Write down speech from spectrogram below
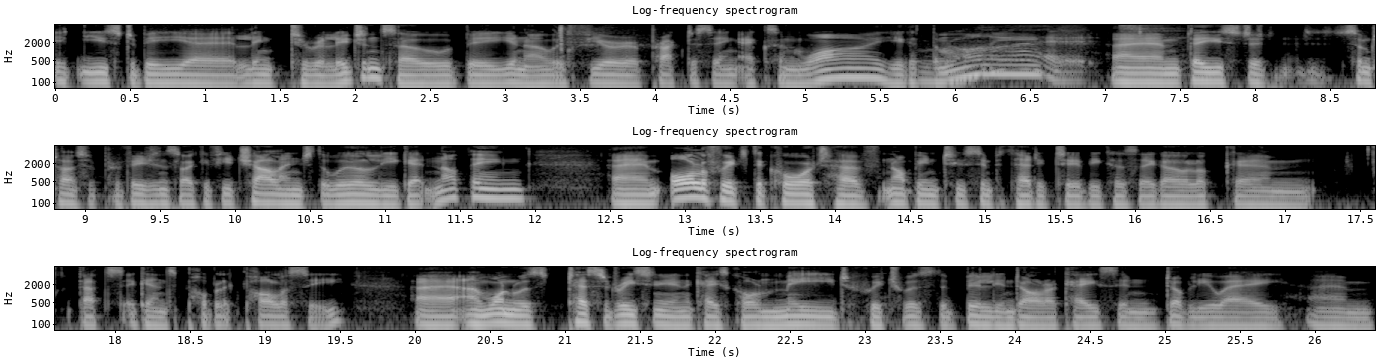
it used to be uh, linked to religion so it would be you know if you're practicing x and y you get the right. money and um, they used to sometimes have provisions like if you challenge the will you get nothing um, all of which the court have not been too sympathetic to because they go look um, that's against public policy uh, and one was tested recently in a case called Mead, which was the billion dollar case in WA. Um,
